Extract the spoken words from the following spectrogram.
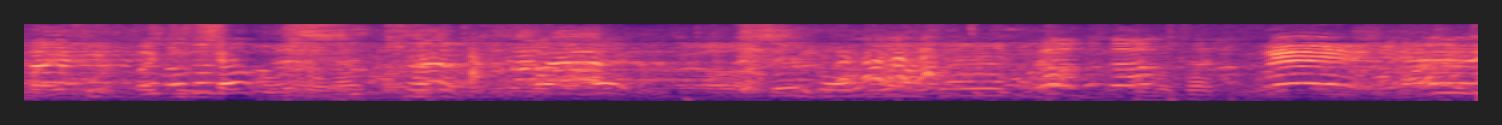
喂喂喂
